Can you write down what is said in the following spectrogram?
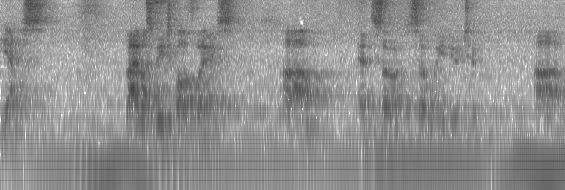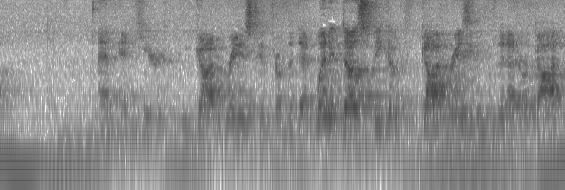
Yes. Bible speaks both ways, um, and so so we do too. Um, and, and here, God raised him from the dead. When it does speak of God raising him from the dead or God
